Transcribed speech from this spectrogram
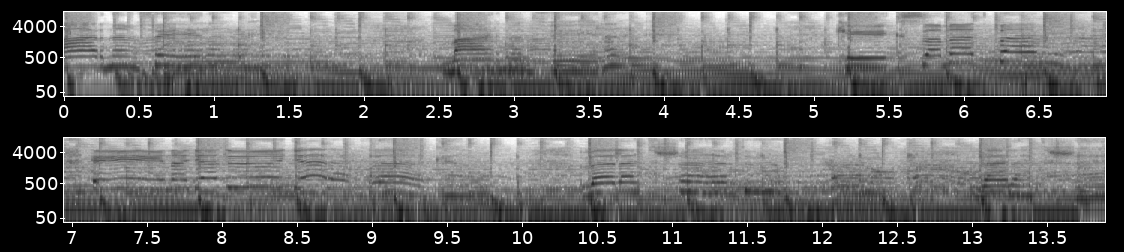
már nem félek, már nem félek. Kék szemedben én egyedül gyerek lelkem, veled serdül, veled serdül.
